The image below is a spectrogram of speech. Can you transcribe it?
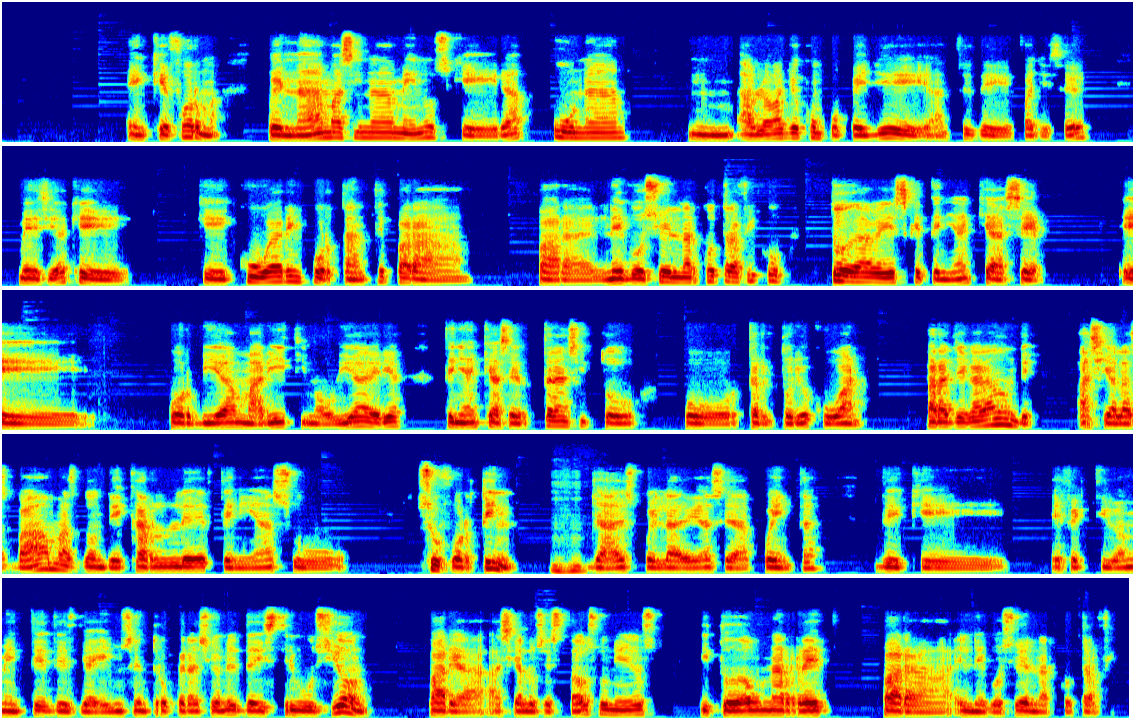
¿En qué forma? Pues nada más y nada menos que era una, mm, hablaba yo con Popeye antes de fallecer, me decía que, que Cuba era importante para, para el negocio del narcotráfico, toda vez que tenían que hacer eh, por vía marítima o vía aérea, tenían que hacer tránsito por territorio cubano. ¿Para llegar a dónde? hacia las Bahamas, donde Carlos Leder tenía su, su fortín. Ya después la DEA se da cuenta de que efectivamente desde ahí un centro de operaciones de distribución para, hacia los Estados Unidos y toda una red para el negocio del narcotráfico.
